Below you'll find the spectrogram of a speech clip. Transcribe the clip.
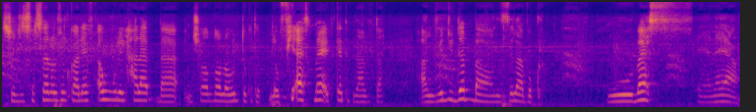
عشان السلسلة اللي قلتلكوا عليها في أول الحلقة بقى إن شاء الله لو أنتوا كتب لو في أسماء اتكتبت على بتاع على الفيديو ده بنزلها بكرة. وبس سلام.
